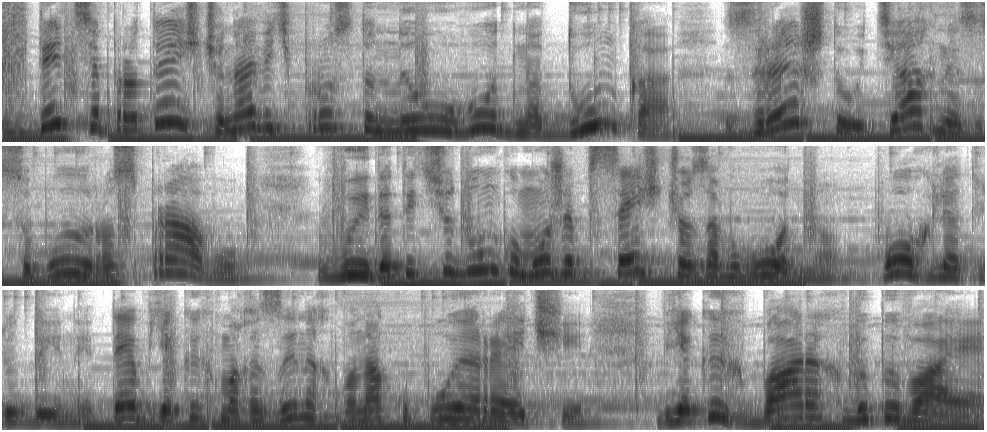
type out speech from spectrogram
Йдеться про те, що навіть просто неугодна думка зрештою тягне за собою розправу. Видати цю думку може все, що завгодно: погляд людини, те, в яких магазинах вона купує речі, в яких барах випиває,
